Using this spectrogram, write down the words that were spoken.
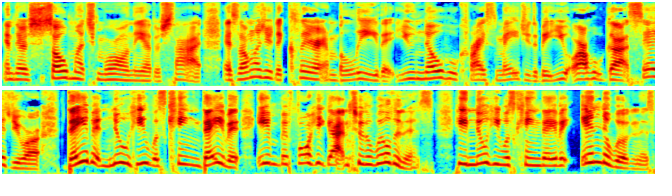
And there's so much more on the other side. As long as you declare and believe that you know who Christ made you to be, you are who God says you are. David knew he was King David even before he got into the wilderness. He knew he was King David in the wilderness.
